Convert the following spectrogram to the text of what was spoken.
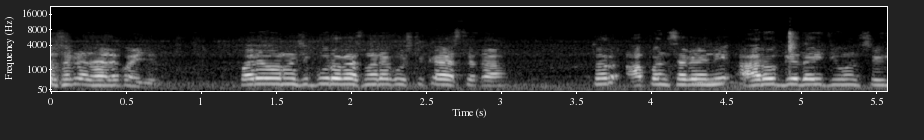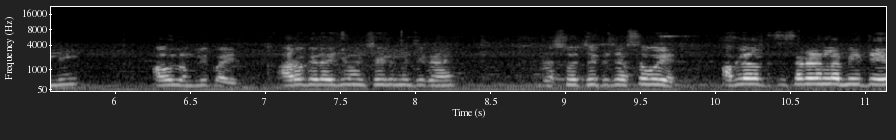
उपयुक्त सगळ्या झाल्या पाहिजेत पर्यावरणाची पूरक असणाऱ्या गोष्टी काय असतात तर आपण सगळ्यांनी आरोग्यदायी जीवनशैली अवलंबली पाहिजे. आरोग्यदायी जीवनशैली म्हणजे काय? स्वच्छतेच्या सवयी आपल्याला सगळ्यांना मी ते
